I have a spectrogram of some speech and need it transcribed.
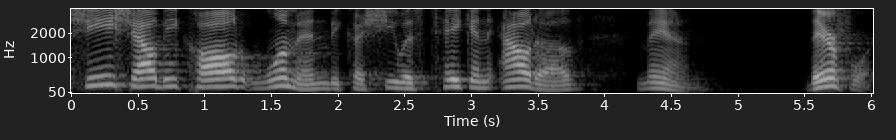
She shall be called woman because she was taken out of man. Therefore,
